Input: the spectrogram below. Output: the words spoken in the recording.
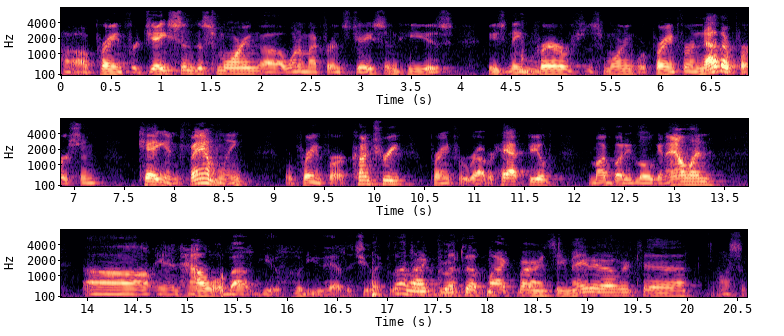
Uh, praying for Jason this morning. Uh, one of my friends, Jason, he is he's needing prayers this morning. We're praying for another person, Kay and family. We're praying for our country. Praying for Robert Hatfield, my buddy Logan Allen. Uh, and how about you? Who do you have that you like to lift I'd like up? to lift up Mike Burns. He made it over to, Awesome.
